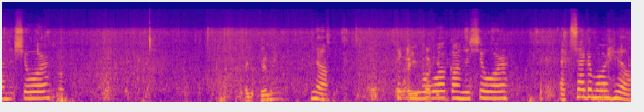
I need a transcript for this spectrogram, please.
on the shore. Are you filming? No, taking a walk on the shore at Sagamore Hill.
